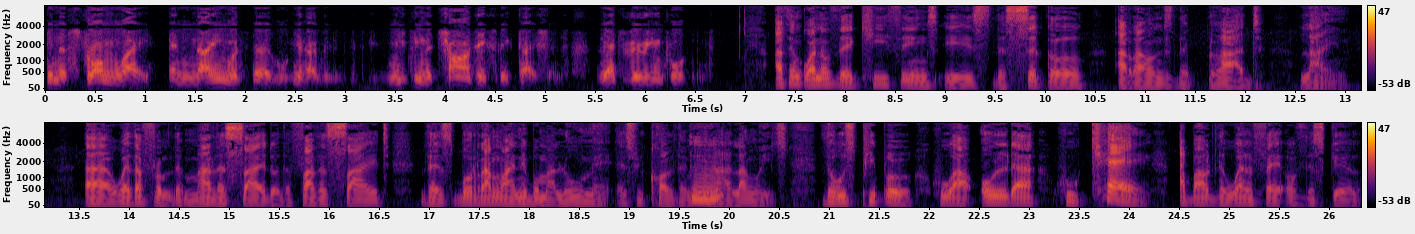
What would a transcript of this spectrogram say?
in a strong way and knowing what the, you know, meeting the child's expectations. That's very important. I think one of the key things is the circle around the blood line. Uh, whether from the mother's side or the father's side, there's borangwane bomalume, as we call them mm-hmm. in our language. Those people who are older, who care about the welfare of this girl,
